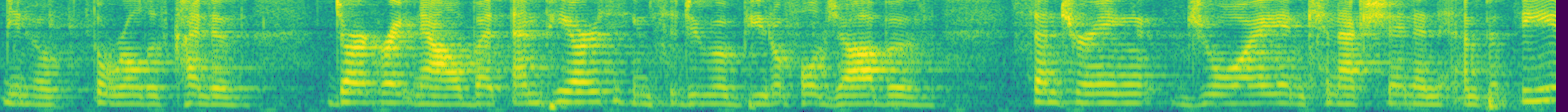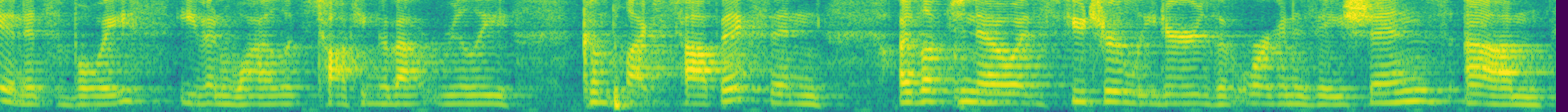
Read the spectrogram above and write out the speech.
you know, the world is kind of dark right now, but NPR seems to do a beautiful job of centering joy and connection and empathy in its voice, even while it's talking about really complex topics. And I'd love to know, as future leaders of organizations, um,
